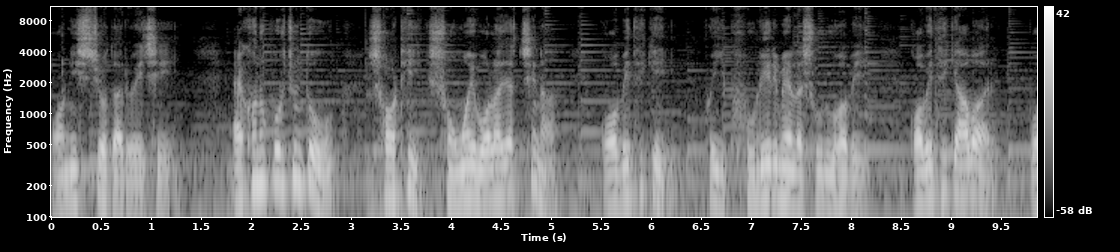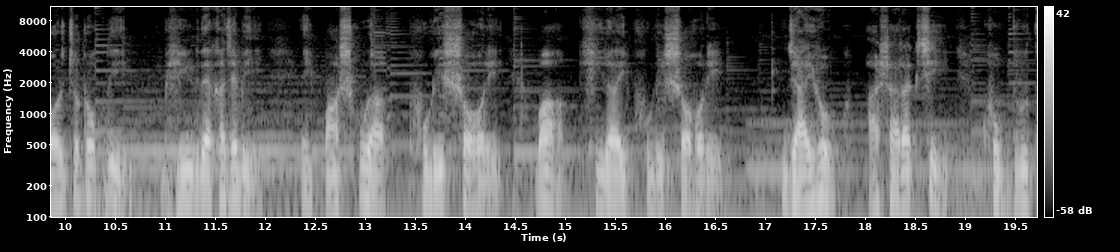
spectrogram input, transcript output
অনিশ্চয়তা রয়েছে। এখনও পর্যন্ত সঠিক সময় বলা যাচ্ছে না কবে থেকে ওই ফুলের মেলা শুরু হবে কবে থেকে আবার পর্যটকদের ভিড় দেখা যাবে এই পাঁশকুড়া ফুলের শহরে বা খিরাই ফুলের শহরে। যাই হোক, আশা রাখছি খুব দ্রুত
